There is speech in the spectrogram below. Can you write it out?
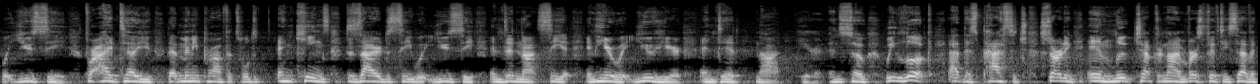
what you see. For I tell you that many prophets will and kings desired to see what you see and did not see it, and hear what you hear and did not hear it. And so we look at this passage starting in Luke chapter 9, verse 57,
